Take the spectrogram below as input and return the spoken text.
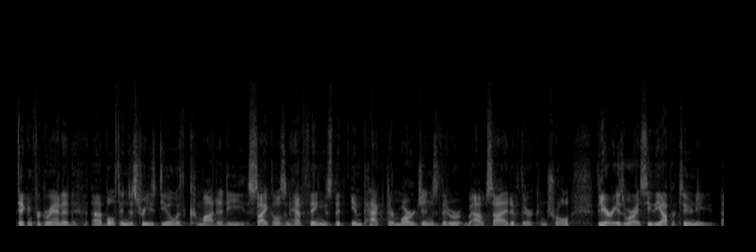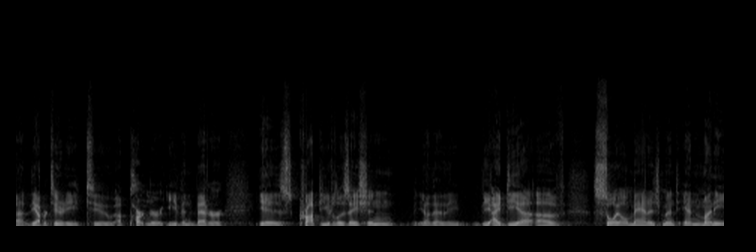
taken for granted. Uh, both industries deal with commodity cycles and have things that impact their margins that are outside of their control. The areas where I see the opportunity, uh, the opportunity to uh, partner even better is crop utilization. You know, the, the, the idea of soil management and money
